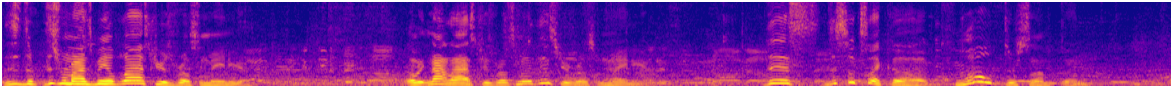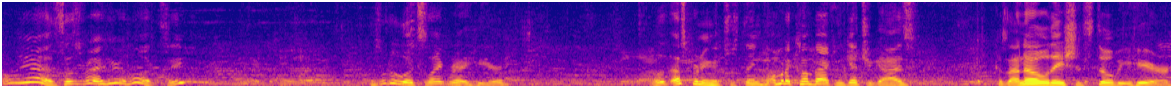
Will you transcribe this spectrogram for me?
This is the, this reminds me of last year's WrestleMania. Oh, wait, not last year's WrestleMania, this year's WrestleMania. This this looks like a quilt or something. Oh yeah, it says right here. Look, see? That's what it looks like right here. Well, that's pretty interesting. I'm gonna come back and get you guys because I know they should still be here.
